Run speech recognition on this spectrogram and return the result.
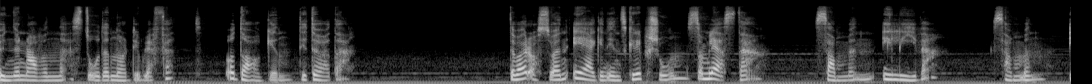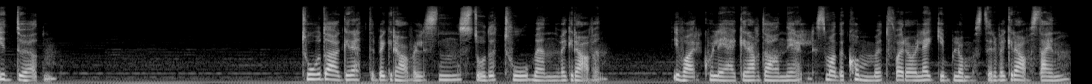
Under navnene sto det når de ble født, og dagen de døde. Det var også en egen inskripsjon som leste Sammen i livet, sammen i døden. To dager etter begravelsen sto det to menn ved graven. De var kolleger av Daniel som hadde kommet for å legge blomster ved gravsteinen.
